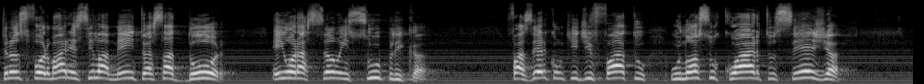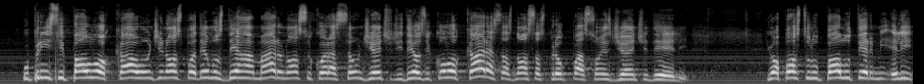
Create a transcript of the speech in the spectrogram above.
Transformar esse lamento, essa dor, em oração, em súplica. Fazer com que de fato o nosso quarto seja o principal local onde nós podemos derramar o nosso coração diante de Deus e colocar essas nossas preocupações diante dele. E o apóstolo Paulo ele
